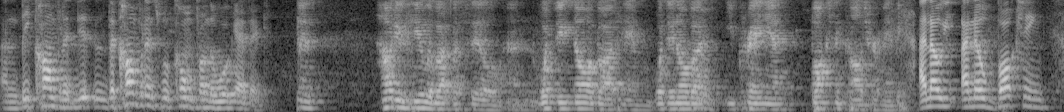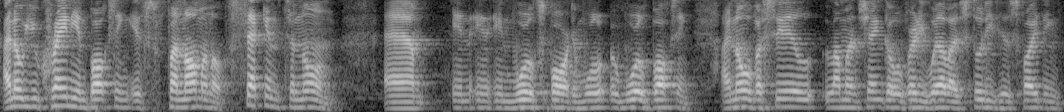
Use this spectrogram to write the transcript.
and be confident. The, the confidence will come from the work ethic. How do you feel about Vasil, and what do you know about him? What do you know about Ukrainian boxing culture, maybe? I know, I know boxing. I know Ukrainian boxing is phenomenal, second to none um, in, in, in world sport, in world, world boxing. I know Vasil Lomachenko very well. I've studied his fighting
